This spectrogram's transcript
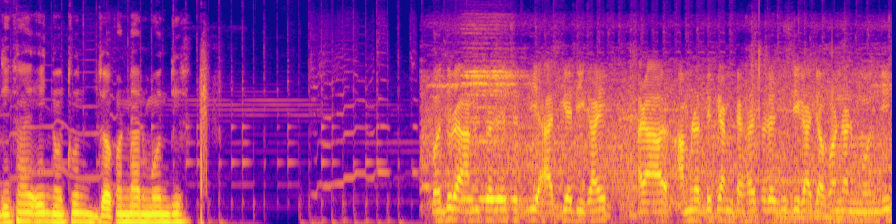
দীঘায় এই নতুন জগন্নাথ মন্দির। বন্ধুরা আমি চলে এসেছি আজকে দীঘায়। আর আমরা দেখে আমি দেখা চলেছি দীঘা জগন্নাথ মন্দির।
